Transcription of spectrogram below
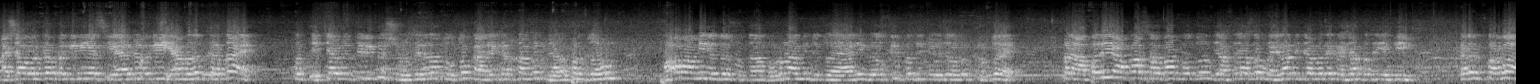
आशा वर्कर भगिनी सीआरपी भगिनी ह्या मदत करताय. पण त्याच्या व्यतिरिक्त शिवसेनेचा तो तो कार्यकर्ता आपण घरापर जाऊन भाव आम्ही देतोय स्वतः भरून आम्ही देतोय आणि व्यवस्थित पद्धतीने योजना करतोय. पण आपणही आपला सहभाग नोंदवून जास्तीत जास्त महिला त्याच्यामध्ये कशा पद्धती येतील? कारण परवा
